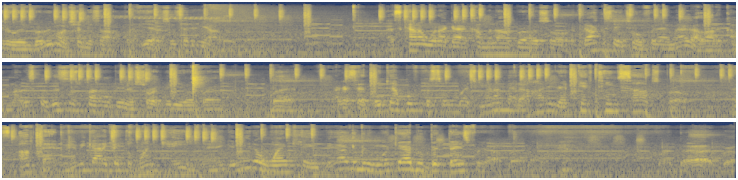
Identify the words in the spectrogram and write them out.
Anyways, bro, we're gonna check this out. But yeah, so check me out, bro. That's kind of what I got coming up, bro. So if y'all can stay tuned for that, man, I got a lot of coming up. This, this is planning on being a short video, bro. But like I said, thank y'all both for so much, man. I'm at 115 subs, bro. Let's up that, man. We gotta get the 1K, man. Give me the 1K, man. I'll give me the 1K. I do big things for y'all, bro. My God, bro.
